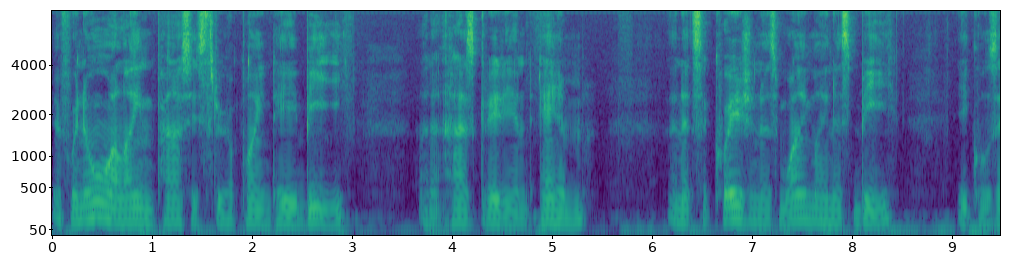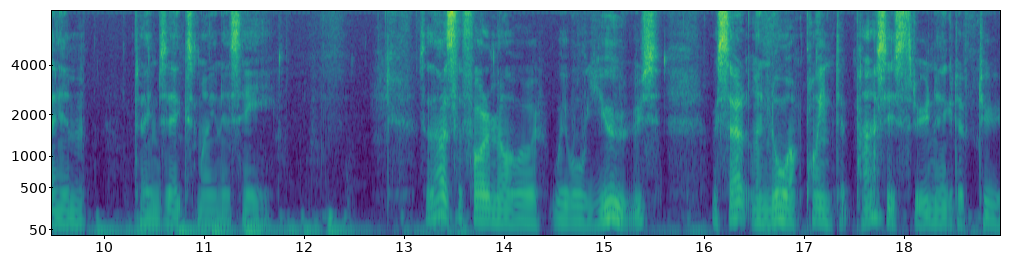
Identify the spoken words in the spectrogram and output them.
if we know a line passes through a point AB and it has gradient m, then its equation is y minus b equals m times x minus a. So that's the formula we will use. We certainly know a point it passes through, negative 2,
